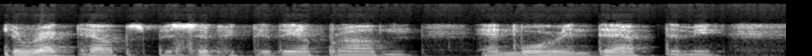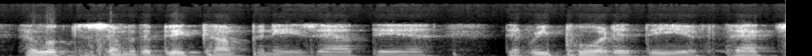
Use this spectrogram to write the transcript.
direct help specific to their problem and more in depth. I mean, I looked at some of the big companies out there that reported the effects,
